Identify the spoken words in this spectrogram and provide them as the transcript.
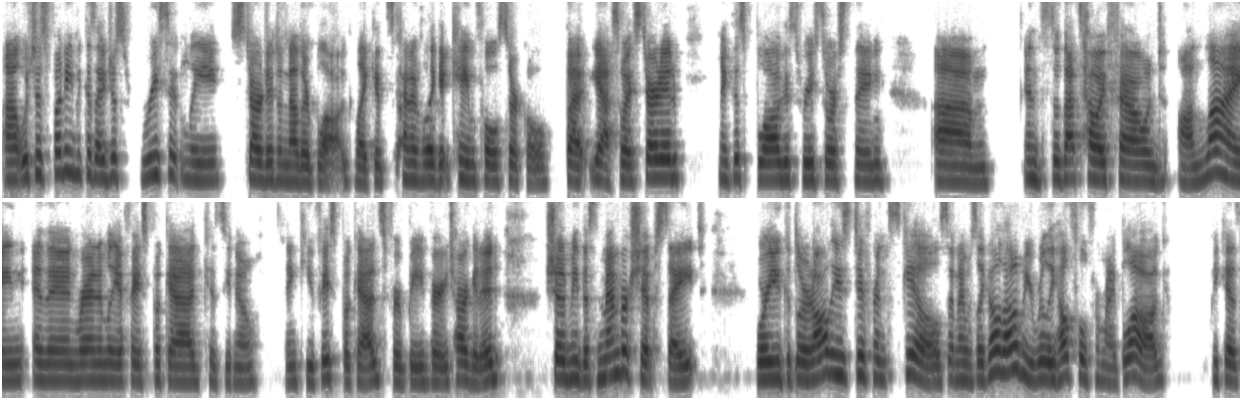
Uh, which is funny because I just recently started another blog. Like it's kind of like it came full circle. But yeah, so I started like this blog, this resource thing. Um, and so that's how I found online. And then randomly a Facebook ad, because, you know, thank you, Facebook ads, for being very targeted, showed me this membership site where you could learn all these different skills. And I was like, oh, that'll be really helpful for my blog because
